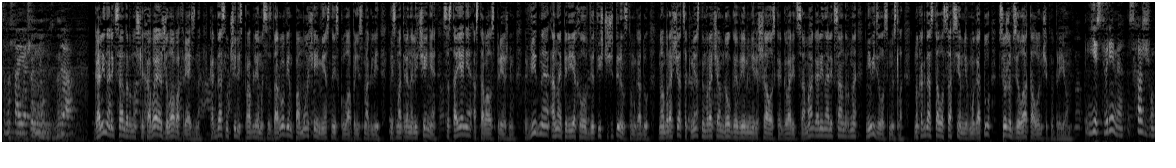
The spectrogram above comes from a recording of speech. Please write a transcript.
самостоятельно. есть, да? да. Галина Александровна Шлиховая жила во Фрязино. Когда случились проблемы со здоровьем, помочь ей местные скулапы не смогли. Несмотря на лечение, состояние оставалось прежним. В Видное она переехала в 2014 году, но обращаться к местным врачам долгое время не решалась. Как говорит сама Галина Александровна, не видела смысла. Но когда стало совсем не в моготу, все же взяла талончик на прием. есть время, схожу.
